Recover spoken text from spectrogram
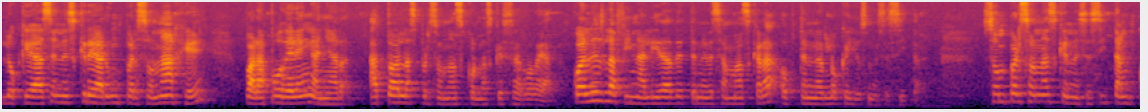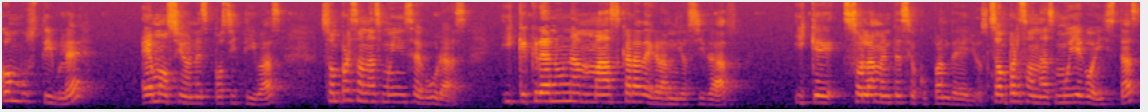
lo que hacen es crear un personaje para poder engañar a todas las personas con las que se rodean. ¿Cuál es la finalidad de tener esa máscara? Obtener lo que ellos necesitan son personas que necesitan combustible, emociones positivas, son personas muy inseguras y que crean una máscara de grandiosidad y que solamente se ocupan de ellos. Son personas muy egoístas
